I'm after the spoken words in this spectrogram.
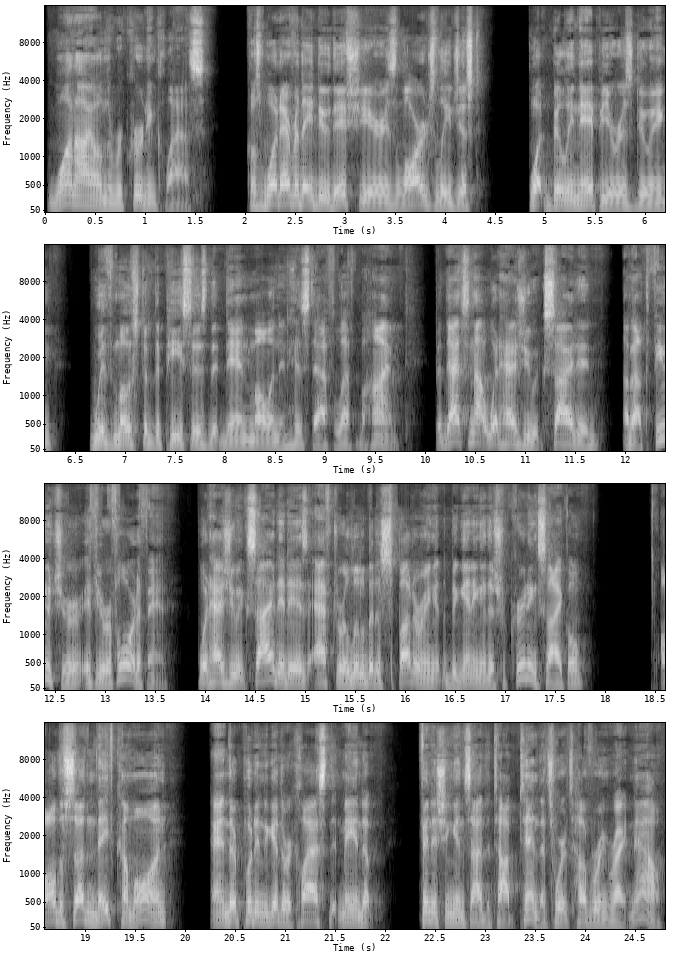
one eye on the recruiting class. Because whatever they do this year is largely just what Billy Napier is doing with most of the pieces that Dan Mullen and his staff left behind. But that's not what has you excited about the future if you're a Florida fan. What has you excited is after a little bit of sputtering at the beginning of this recruiting cycle, all of a sudden they've come on and they're putting together a class that may end up finishing inside the top 10. That's where it's hovering right now.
